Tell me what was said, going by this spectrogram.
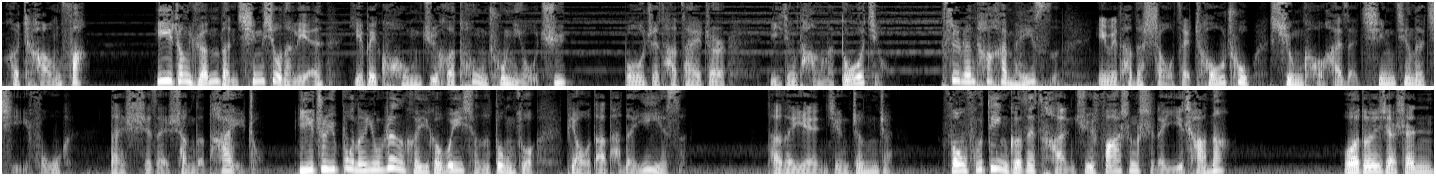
和长发。一张原本清秀的脸也被恐惧和痛楚扭曲。不知他在这儿已经躺了多久。虽然他还没死，因为他的手在抽搐，胸口还在轻轻的起伏，但实在伤得太重，以至于不能用任何一个微小的动作表达他的意思。他的眼睛睁着，仿佛定格在惨剧发生时的一刹那。我蹲下身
